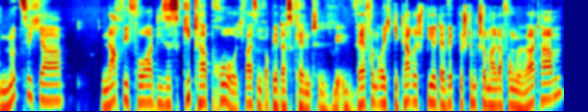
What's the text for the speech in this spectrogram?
nutze ich ja nach wie vor dieses Gitter Pro. Ich weiß nicht, ob ihr das kennt. Wer von euch Gitarre spielt, der wird bestimmt schon mal davon gehört haben.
